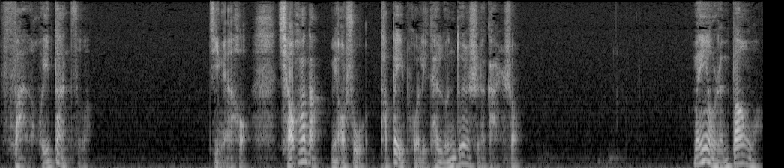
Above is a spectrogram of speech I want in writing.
返回淡泽。几年后，乔哈娜描述他被迫离开伦敦时的感受：“没有人帮我，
